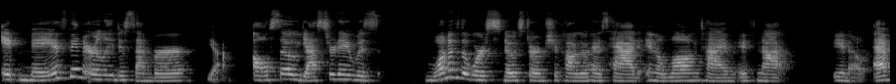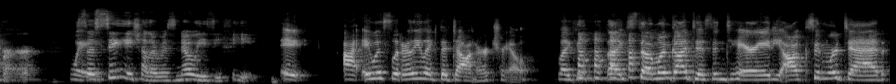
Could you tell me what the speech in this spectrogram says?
It may have been early December. Yeah. Also, yesterday was one of the worst snowstorms Chicago has had in a long time, if not, you know, ever. Wait, So seeing each other was no easy feat. it I, it was literally like the Donner Trail. Like like someone got dysentery, the oxen were dead.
